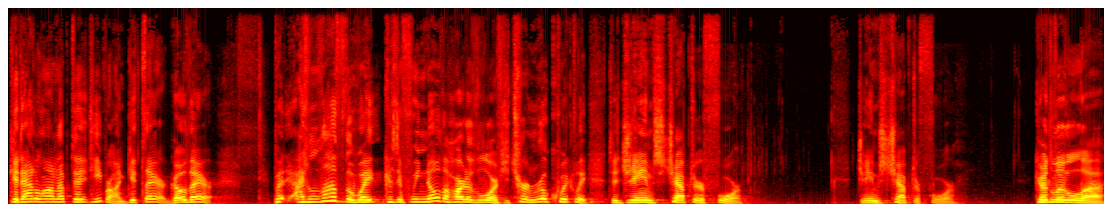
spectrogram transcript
get out on up to Hebron, get there, go there? But I love the way, because if we know the heart of the Lord, if you turn real quickly to James chapter 4, James chapter 4, good little uh,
